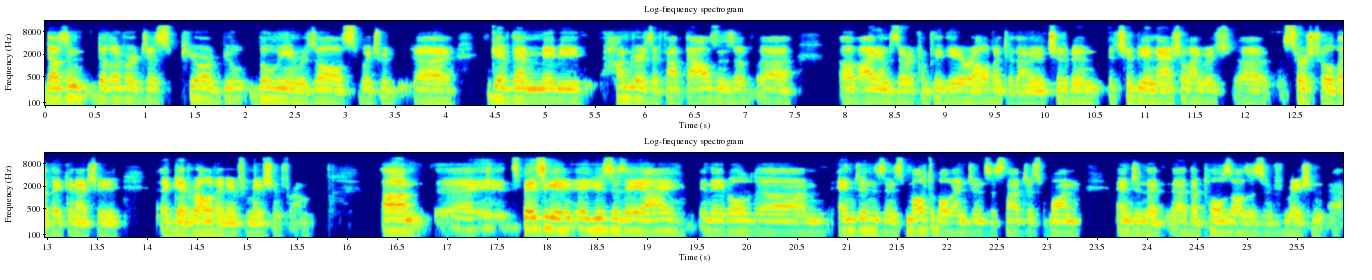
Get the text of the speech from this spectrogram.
doesn't deliver just pure Boolean results, which would uh, give them maybe hundreds, if not thousands of uh, of items that are completely irrelevant to them. It should have been, it should be a natural language uh, search tool that they can actually uh, get relevant information from. Um, uh, it's basically, it uses AI enabled um, engines, and it's multiple engines. It's not just one engine that uh, that pulls all this information uh,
